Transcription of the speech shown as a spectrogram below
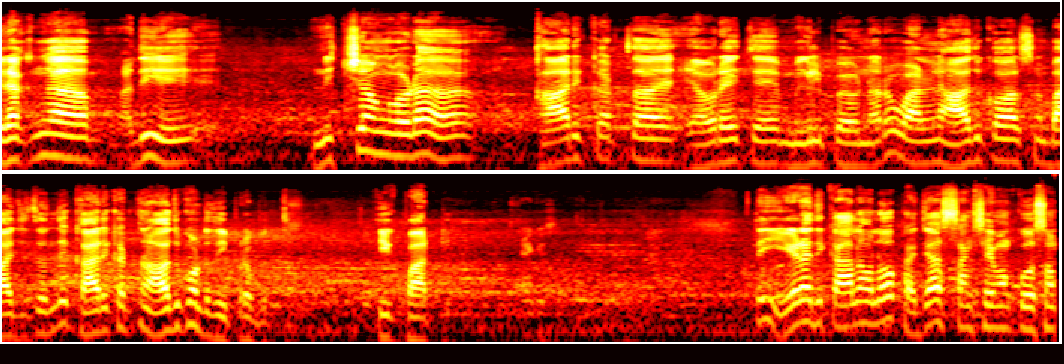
ఈ రకంగా అది నిత్యం కూడా కార్యకర్త ఎవరైతే మిగిలిపోయి ఉన్నారో వాళ్ళని ఆదుకోవాల్సిన బాధ్యత ఉంది. కార్యకర్తను ఆదుకుంటుంది ఈ ప్రభుత్వం ఈ పార్టీ. అయితే ఏడాది కాలంలో ప్రజా సంక్షేమం కోసం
